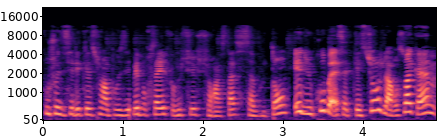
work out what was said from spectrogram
Vous choisissez les questions à poser. Mais pour ça, il faut me suivre sur Insta si ça vous tente. Et du coup, bah, cette question, je la reçois quand même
